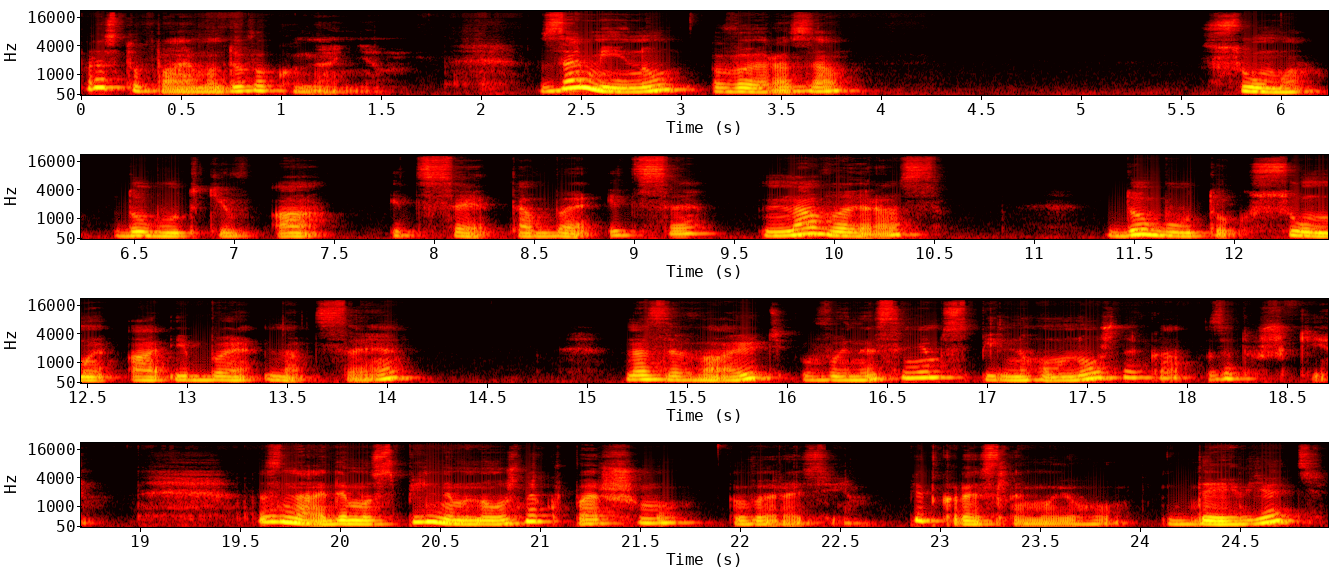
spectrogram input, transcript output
Приступаємо до виконання. Заміну вираза сума добутків А і С та Б і С на вираз добуток суми А і Б на С називають винесенням спільного множника за дужки. Знайдемо спільний множник в першому виразі. Підкреслимо його 9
